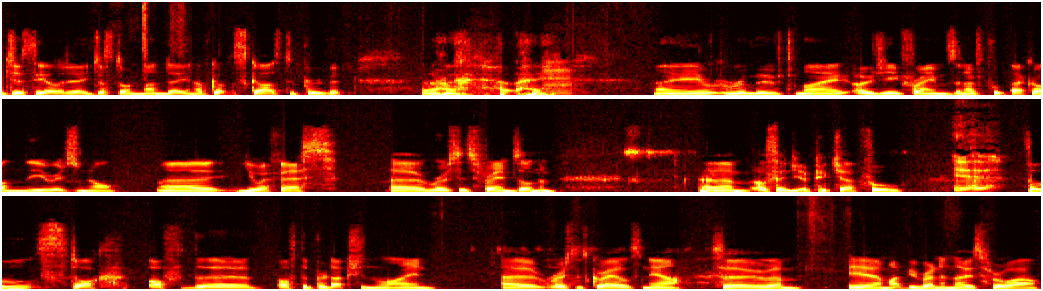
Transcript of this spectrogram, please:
just the other day, just on Monday, and I've got the scars to prove it. Uh, I, I removed my OG frames and I've put back on the original uh, UFS uh, Roces frames on them. Um, I'll send you a picture, full yeah. full stock off the off the production line uh, Grails now. So um, yeah, I might be running those for a while.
